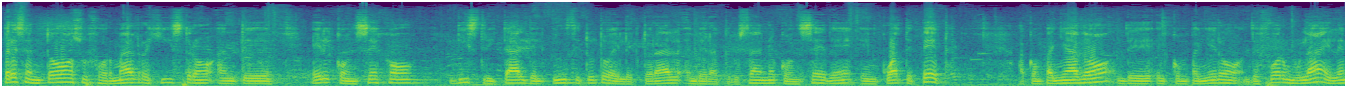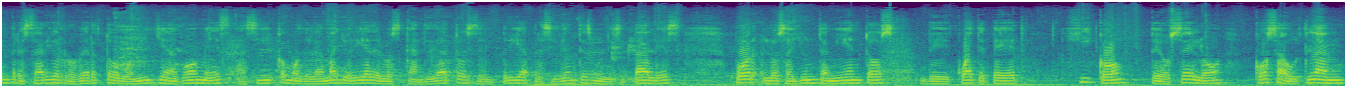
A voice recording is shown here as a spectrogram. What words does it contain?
presentó su formal registro ante el Consejo Distrital del Instituto Electoral Veracruzano con sede en Coatepet acompañado del compañero de fórmula, el empresario Roberto Bonilla Gómez, así como de la mayoría de los candidatos del PRI a presidentes municipales por los ayuntamientos de Coatepet, Jico, Teocelo, Cosautlán,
